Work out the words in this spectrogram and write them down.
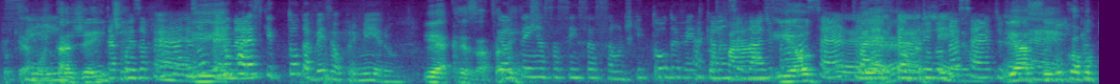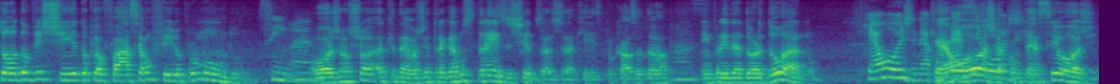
porque é Sim, muita gente. Muita coisa pra É, resolver, E- não né? parece que toda vez é o primeiro? E é, exatamente. Eu tenho essa sensação de que todo evento que eu Aquela faço... ansiedade pra E dar certo. É. né? Parece que é o Pra tudo dar primeiro. certo. E já assim é. como todo vestido que eu faço é um filho pro mundo. Sim. É. Hoje, eu cho- que, né, hoje entregamos três vestidos antes daqui, por causa do Nossa. empreendedor do ano. Que é hoje, né? que é Acontece hoje, acontece hoje.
